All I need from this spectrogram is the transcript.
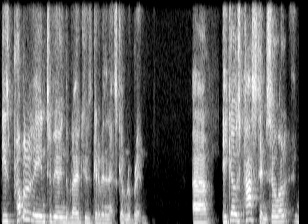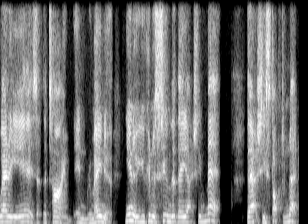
he's probably interviewing the bloke who's going to be the next governor of Britain. Um, he goes past him. So uh, where he is at the time in Romania, you know, you can assume that they actually met. They actually stopped and met.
